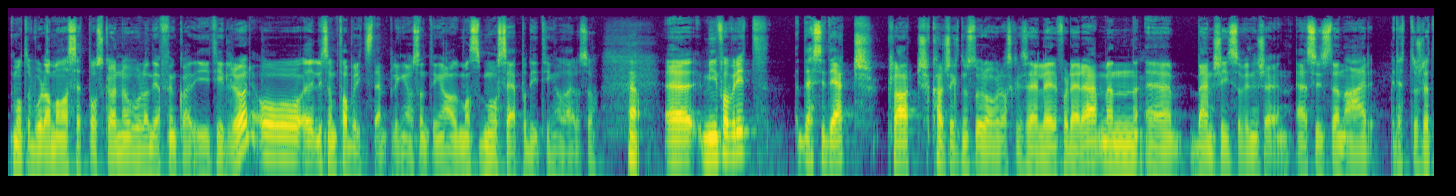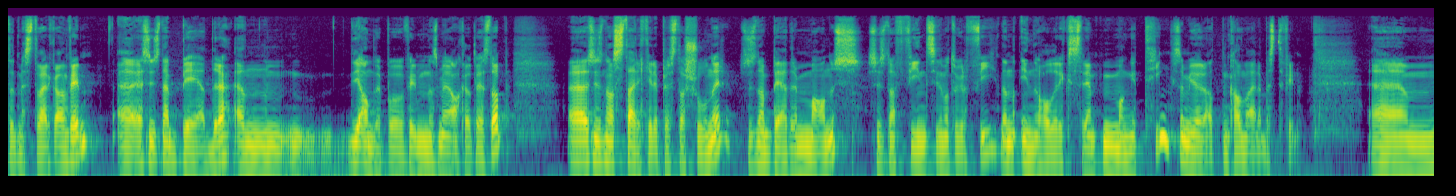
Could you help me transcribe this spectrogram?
på måte, hvordan man har sett på Oscarene og hvordan de har funka i tidligere år. Og eh, liksom favorittstemplinger og sånne ting. Man må se på de tinga der også. Ja. Uh, min favoritt, desidert, klart, kanskje ikke noen stor overraskelse heller for dere, men uh, Banshees of Inisherin. Jeg syns den er rett og slett et mesterverk av en film. Eh, jeg syns den er bedre enn de andre på filmene som jeg akkurat leste opp. Jeg syns den har sterkere prestasjoner, syns den har bedre manus, syns den har fin cinematografi. Den inneholder ekstremt mange ting som gjør at den kan være beste film. Um,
